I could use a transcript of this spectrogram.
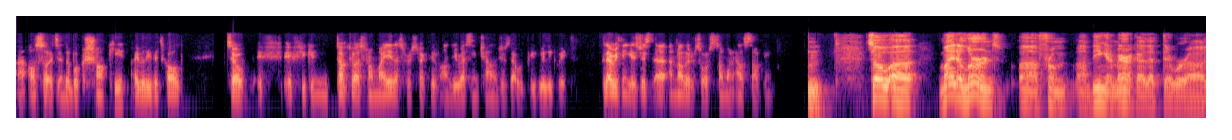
Uh, also, it's in the book Shocky, I believe it's called. So if if you can talk to us from Maeda's perspective on the wrestling challenges, that would be really great. Because everything is just uh, another source, someone else talking. Mm. So uh, Maeda learned uh, from uh, being in America that there were uh,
